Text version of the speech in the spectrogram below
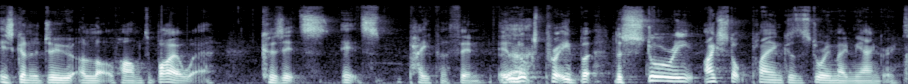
is going to do a lot of harm to Bioware because it's it's paper thin. It Yeah. looks pretty, but the story I stopped playing because the story made me angry.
